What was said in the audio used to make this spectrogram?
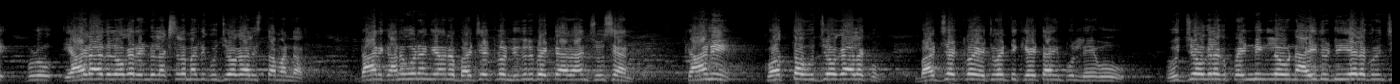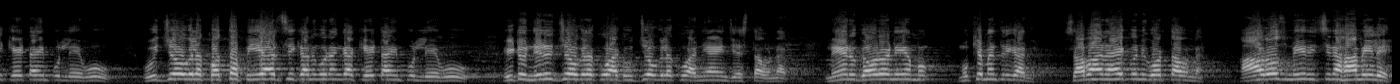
ఇప్పుడు ఏడాదిలోగా రెండు లక్షల మందికి ఉద్యోగాలు ఇస్తామన్నారు. దానికి అనుగుణంగా ఏమైనా బడ్జెట్లో నిధులు పెట్టారా అని చూశాను. కానీ కొత్త ఉద్యోగాలకు బడ్జెట్లో ఎటువంటి కేటాయింపులు లేవు. ఉద్యోగులకు పెండింగ్లో ఉన్న ఐదు డిఏల గురించి కేటాయింపులు లేవు. ఉద్యోగుల కొత్త పీఆర్సీకి అనుగుణంగా కేటాయింపులు లేవు. ఇటు నిరుద్యోగులకు అటు ఉద్యోగులకు అన్యాయం చేస్తా ఉన్నారు. నేను గౌరవనీయ ము- ముఖ్యమంత్రి గారిని సభానాయకుడిని కోరుతా ఉన్నా. ఆ రోజు మీరు ఇచ్చిన హామీలే.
